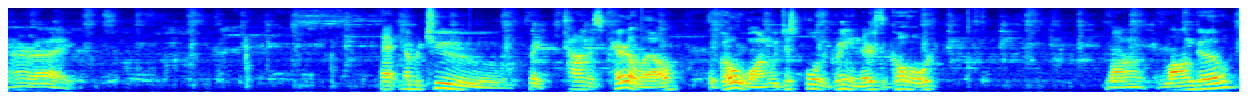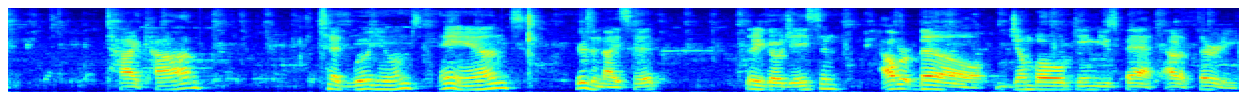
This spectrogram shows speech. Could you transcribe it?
All right. Pack number two, Frank Thomas Parallel, the gold one. We just pulled the green. There's the gold. Long, Longo, Ty Cobb, Ted Williams, and here's a nice hit. There you go, Jason. Albert Belle. Jumbo Game Used Bat out of 30.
